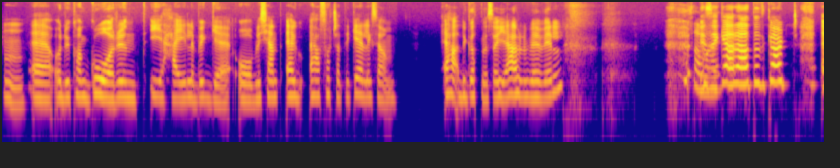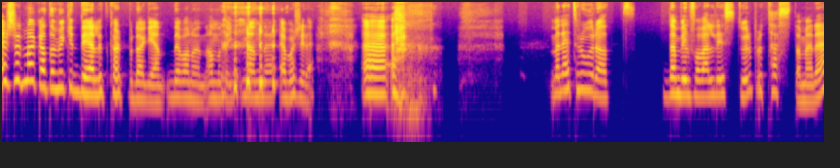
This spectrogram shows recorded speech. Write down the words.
Mm. Eh, og du kan gå rundt i hele bygget og bli kjent. Jeg, jeg har fortsatt ikke liksom Jeg hadde gått meg så jævlig mye vill hvis ikke jeg hadde hatt et kart. Jeg skjønner ikke at de ikke deler ut kart på dag én. Det var nå en annen ting, men eh, jeg bare sier det. Uh, men jeg tror at de vil få veldig store protester med det,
